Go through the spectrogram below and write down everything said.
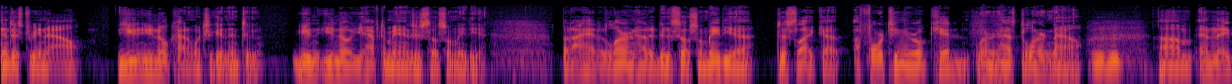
industry now, you you know kind of what you're getting into. You you know you have to manage your social media, but I had to learn how to do social media just like a 14 year old kid learn has to learn now. Mm-hmm. Um, and they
